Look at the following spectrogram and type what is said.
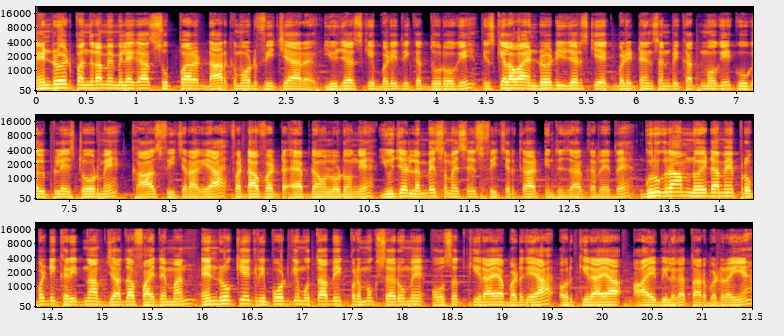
एंड्रॉइड पंद्रह में मिलेगा super dark mode feature. Users की बड़ी दिक्कत दूर होगी। इसके अलावा एंड्रॉइड यूज़र्स की एक बड़ी टेंशन भी खत्म होगी। गूगल प्ले स्टोर में खास फीचर आ गया फटाफट ऐप डाउनलोड होंगे। यूज़र लंबे समय से इस फीचर का इंतज़ार कर रहे थे। गुरुग्राम नोएडा में प्रॉपर्टी खरीदना अब ज़्यादा फ़ायदेमंद। एनरो की एक रिपोर्ट के मुताबिक प्रमुख शहरों में औसत किराया बढ़ गया और किराया आय भी लगातार बढ़ रही है।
